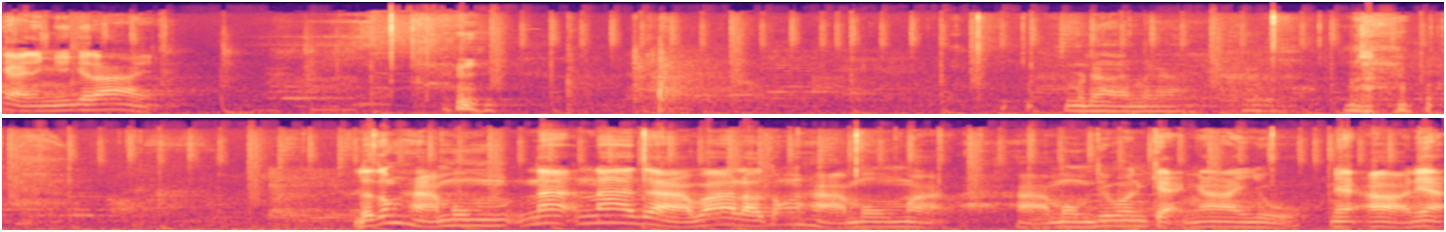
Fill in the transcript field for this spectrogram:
แกะอย่างนี้ก็ได้ ไม่ได้ไม่ได้แกะเยอะเราต้องหามุมน่าน่าจะว่าเราต้องหามุมอะ หามุมที่มันแกะง่ายอยู่ เนี่ยอ่าเนี่ย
